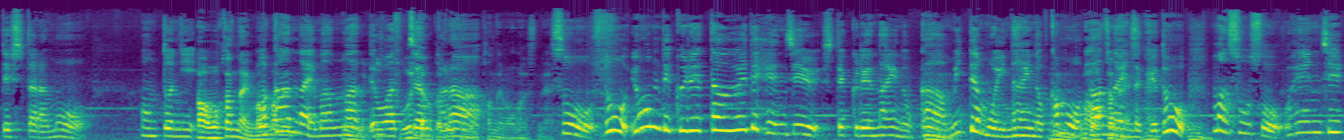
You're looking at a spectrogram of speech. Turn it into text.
てしたらもう本当に。あ分かんないまんまで分かんないまんまで終わっちゃうから。ん届いたのかかんないままですね。そうどう読んでくれた上で返事してくれないのか、うん。見てもいないのかも分かんないんだけど、うんまあね。うん。まあそうそうお返事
